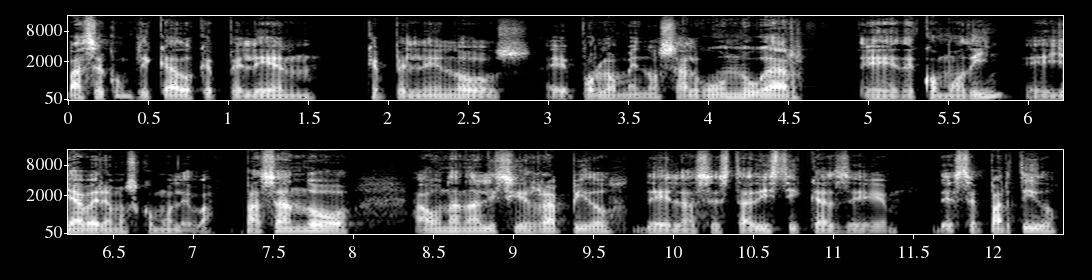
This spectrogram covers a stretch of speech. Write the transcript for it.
va a ser complicado que peleen, que peleen los, eh, por lo menos algún lugar eh, de comodín. ya veremos cómo le va. Pasando a un análisis rápido de las estadísticas de, de este partido.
